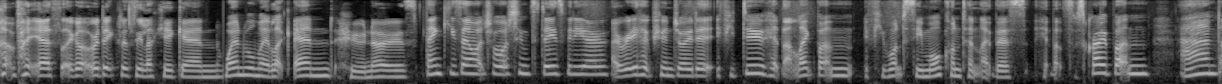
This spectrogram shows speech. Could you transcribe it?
but yes, I got ridiculously lucky again. When will my luck end? Who knows? Thank you so much for watching today's video. I really hope you enjoyed it. If you do, hit that like button. If you want to see more content like this, hit that subscribe button. And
